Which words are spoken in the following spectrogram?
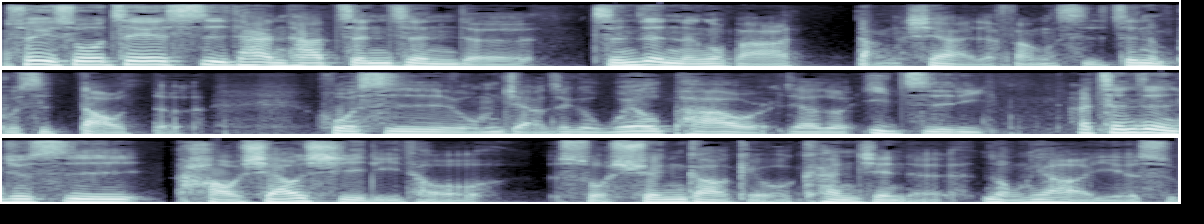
所以说，这些试探，它真正的、真正能够把它挡下来的方式，真的不是道德，或是我们讲这个 will power，叫做意志力。它真正就是好消息里头所宣告给我看见的荣耀的耶稣。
